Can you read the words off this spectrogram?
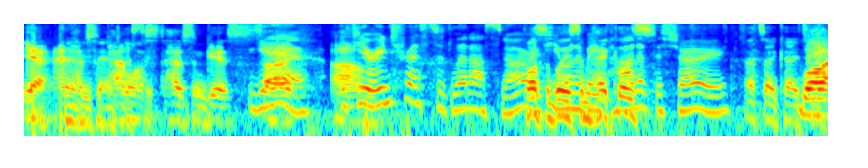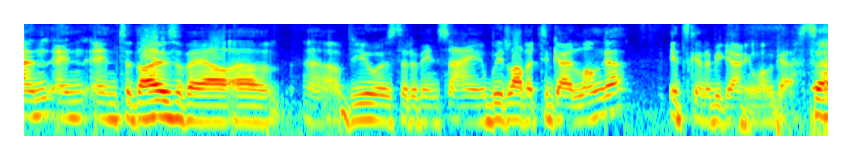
Yeah, Gonna and have some fantastic. panelists, have some guests. Yeah. So, if um, you're interested, let us know. possibly if you some want to be part hecklers. of the show. That's okay. Too. Well, and, and, and to those of our uh, uh, viewers that have been saying we'd love it to go longer, it's going to be going longer. So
